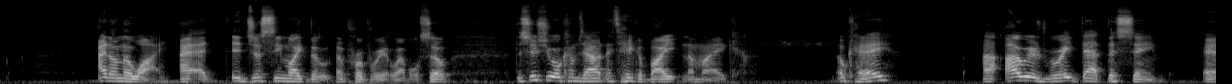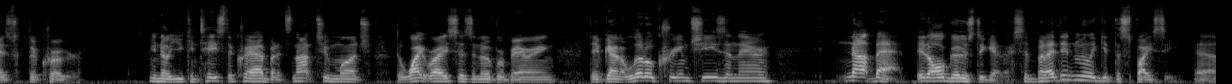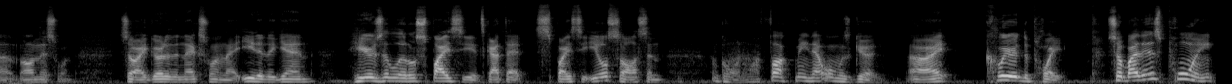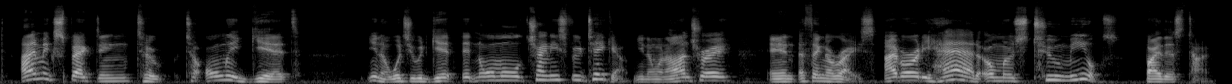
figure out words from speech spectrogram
I don't know why. I, it just seemed like the appropriate level. So the sushi roll comes out, and I take a bite, and I'm like, okay. I would rate that the same as the Kroger. You know, you can taste the crab, but it's not too much. The white rice isn't overbearing. They've got a little cream cheese in there. Not bad. It all goes together. I said, but I didn't really get the spicy uh, on this one. So I go to the next one and I eat it again. Here's a little spicy. It's got that spicy eel sauce, and I'm going, well, fuck me, that one was good. All right, cleared the plate. So by this point, I'm expecting to to only get, you know, what you would get at normal Chinese food takeout. You know, an entree and a thing of rice. I've already had almost two meals by this time.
